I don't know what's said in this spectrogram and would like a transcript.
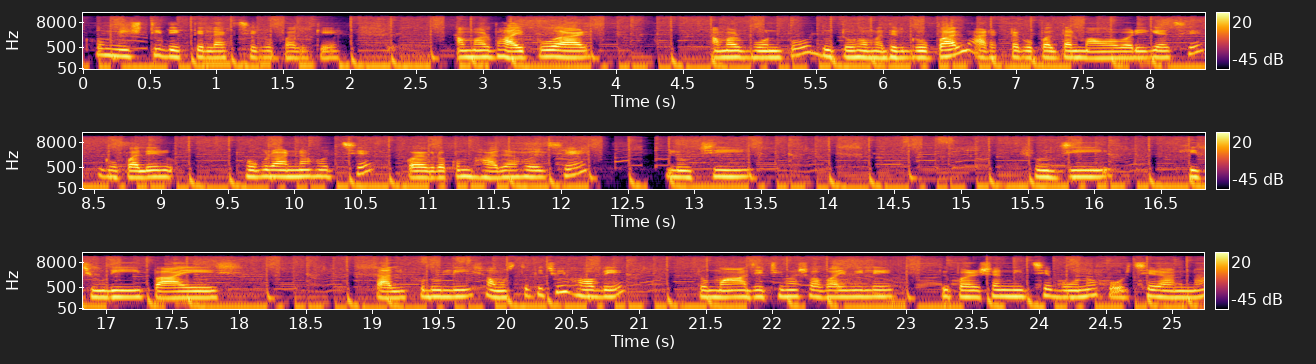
খুব মিষ্টি দেখতে লাগছে গোপালকে। আমার ভাইপো আর আমার বোনপো, দুটো আমাদের গোপাল আর একটা গোপাল তার মামা বাড়ি গেছে। গোপালের ভোগ রান্না হচ্ছে, কয়েক রকম ভাজা হয়েছে, লুচি, সুজি, খিচুড়ি, পায়েস তালফুরুলি সমস্ত কিছুই হবে। তো মা, জেঠিমা সবাই মিলে প্রিপারেশান নিচ্ছে, বোনও করছে রান্না।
